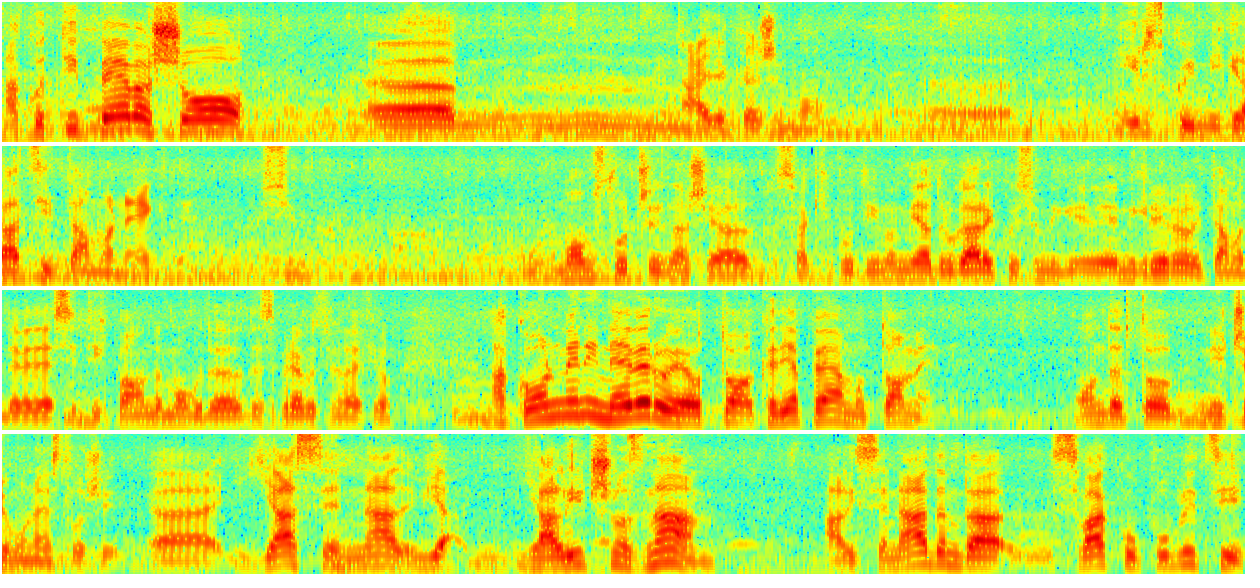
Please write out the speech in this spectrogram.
ako ti pevaš o, um, ajde kažemo, uh, irskoj migraciji tamo negde, mislim, u mom slučaju, znaš, ja svaki put imam ja drugare koji su emigrirali tamo 90-ih, pa onda mogu da, da se prebacim na taj film. Ako on meni ne veruje o to, kad ja pevam o tome, onda to ničemu ne služi. Uh, ja se nad, ja, ja lično znam, ali se nadam da svako u publici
